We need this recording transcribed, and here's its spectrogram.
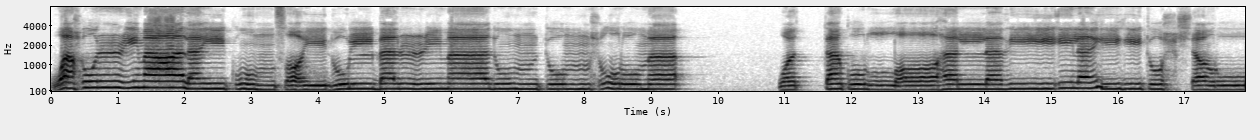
وحرم عليكم صيد البر ما دمتم حرما. واتقوا الله الذي إليه تحشرون.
